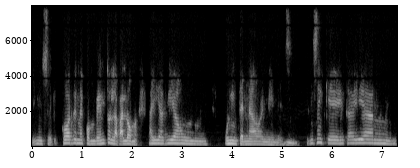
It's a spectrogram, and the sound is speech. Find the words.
Misericordia en el convento en La Paloma. Ahí había un, un internado de niñas. Mm. Dicen que traían,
